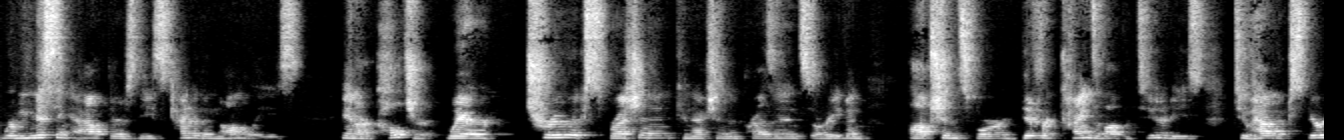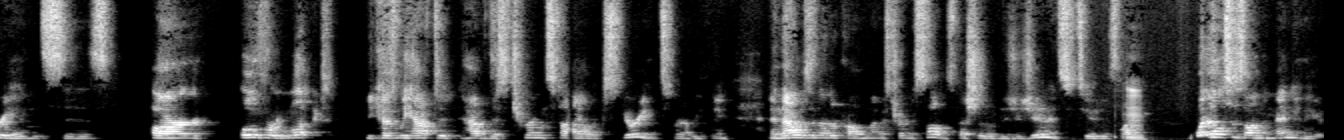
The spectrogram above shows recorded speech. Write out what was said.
we're missing out. There's these kind of anomalies in our culture where true expression, connection, and presence, or even options for different kinds of opportunities to have experiences are overlooked because we have to have this turnstile experience for everything. And that was another problem I was trying to solve, especially with the Jejune Institute. Is like, mm. what else is on the menu here?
